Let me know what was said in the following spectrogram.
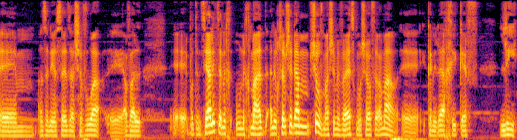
אה, אז אני אעשה את זה השבוע, אה, אבל אה, פוטנציאלית הוא נחמד, אני חושב שגם, שוב, מה שמבאס, כמו שעופר אמר, אה, כנראה הכי כיף לי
